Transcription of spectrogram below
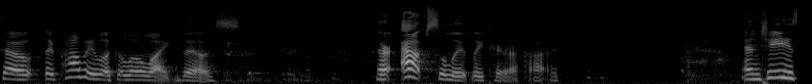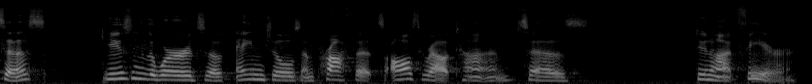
So they probably look a little like this. They're absolutely terrified. And Jesus, using the words of angels and prophets all throughout time, says, Do not fear.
